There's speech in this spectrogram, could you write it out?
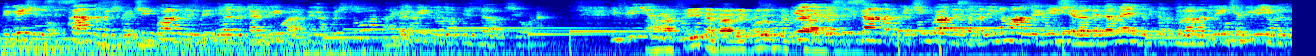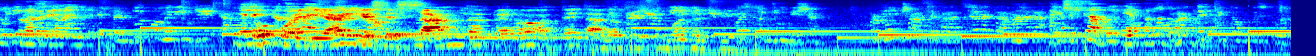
invece di 60 facciamo 50 e quindi hanno già 50. della persona Hai capito che già? Alla fine vale quello che Io dico fai. 60 perché 50 è stata rinnovata, invece l'arredamento, tutto lavatrice, frigo, tutto l'arredamento. per due pomeriggi Tu puoi dire anche elettrodomestici, 60, però a te ti ha dato 55. questo giudice pronuncia la separazione tra Mara e E cercavo di dire, ha parlato con con addebito a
